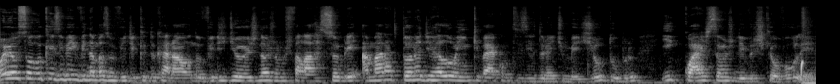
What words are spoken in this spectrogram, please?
Oi, eu sou o Lucas e bem-vindo a mais um vídeo aqui do canal. No vídeo de hoje nós vamos falar sobre a maratona de Halloween que vai acontecer durante o mês de outubro e quais são os livros que eu vou ler.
